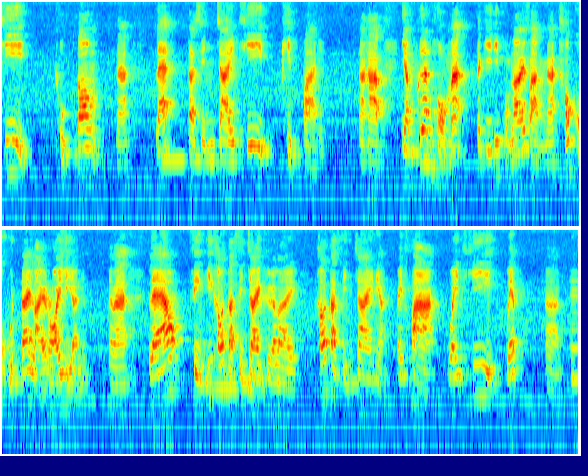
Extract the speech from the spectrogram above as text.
ที่ถูกต้องนะ และตัดสินใจที่ผิดไปนะครับอย่างเพื่อนผมอะตะกี้ที่ผมเล่าให้ฟังนะเขาขุดได้หลายร้อยเหรียญใช่ไหมแล้วสิ่งที่เขาตัดสินใจคืออะไร เขาตัดสินใจเนี่ยไปฝากไว้ที่เว็บอ่าเป็น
